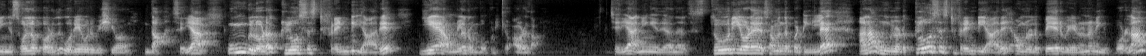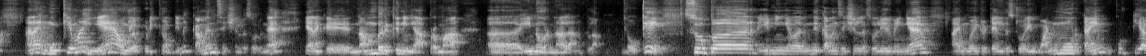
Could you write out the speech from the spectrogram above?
நீங்க சொல்ல போறது ஒரே ஒரு விஷயம் தான். சரியா? உங்களோட க்ளோசஸ்ட் ஃப்ரெண்டு யாரு? ஏன் அவங்கள ரொம்ப பிடிக்கும்? அவ்வளவுதான். சரியா? நீங்க இது அந்த ஸ்டோரியோட சம்மந்தப்பட்டீங்கல்ல ஆனா உங்களோட க்ளோசஸ்ட் ஃப்ரெண்டு யாரு? அவங்களோட பேர் வேணும்னு நீங்க போடலாம். ஆனா முக்கியமா ஏன் அவங்கள பிடிக்கும் அப்படின்னு கமெண்ட் செக்ஷன்ல சொல்லுங்க. எனக்கு நம்பருக்கு நீங்க அப்புறமா இன்னொரு நாள் அனுப்பலாம். ஓகே சூப்பர் நீங்க வந்து கமெண்ட் செக்ஷன்ல சொல்லிடுவீங்க I am going to tell the story one more time குட்டியா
